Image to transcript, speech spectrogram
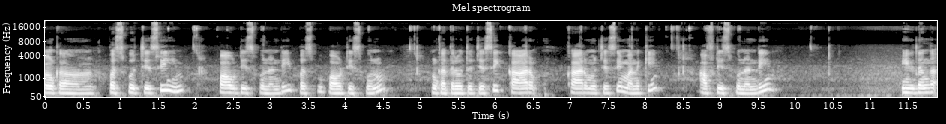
ఇంకా పసుపు వచ్చేసి పావు టీ స్పూన్ అండి. పసుపు పావు టీ స్పూను. ఇంకా తర్వాత వచ్చేసి కారం. కారం వచ్చేసి మనకి హాఫ్ టీ స్పూన్ అండి. ఈ విధంగా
